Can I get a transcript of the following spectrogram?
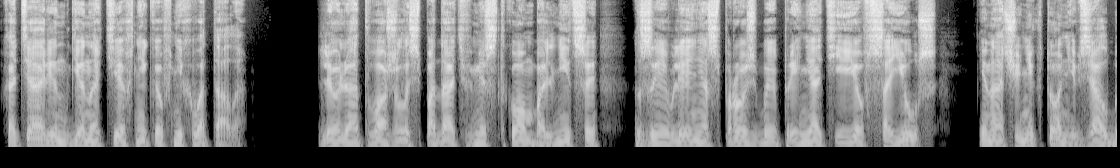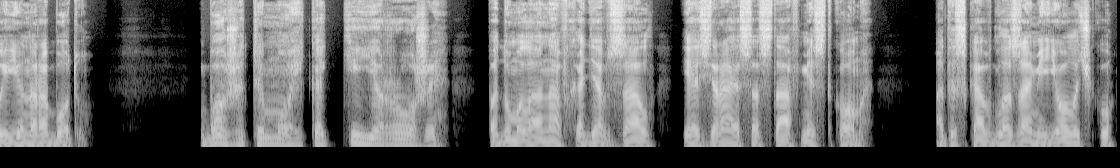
хотя рентгенотехников не хватало. Лёля отважилась подать в местком больницы заявление с просьбой принять ее в союз, иначе никто не взял бы ее на работу. «Боже ты мой, какие рожи!» — подумала она, входя в зал и озирая состав месткома. Отыскав глазами елочку,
